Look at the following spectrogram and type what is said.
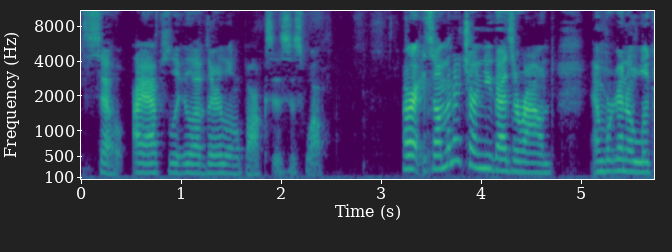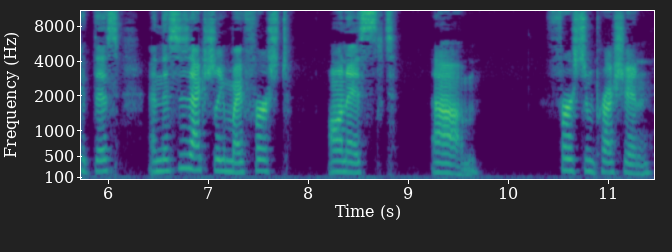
So I absolutely love their little boxes as well. All right, so I'm going to turn you guys around and we're going to look at this. And this is actually my first honest um, first impression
